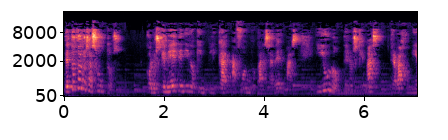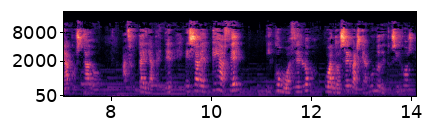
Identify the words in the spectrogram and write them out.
De todos los asuntos con los que me he tenido que implicar a fondo para saber más y uno de los que más trabajo me ha costado afrontar y aprender es saber qué hacer y cómo hacerlo cuando observas que alguno de tus hijos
